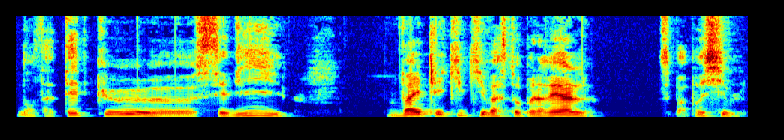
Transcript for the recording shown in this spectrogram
dans ta tête que Séville va être l'équipe qui va stopper le Real. C'est pas possible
